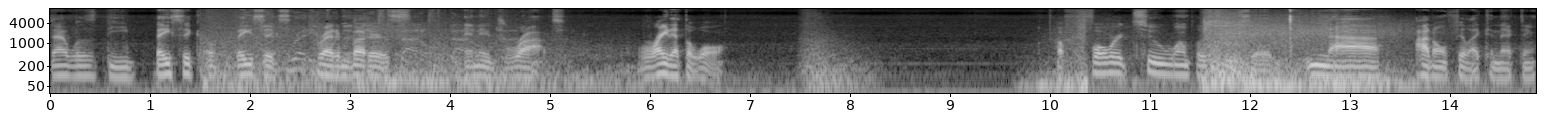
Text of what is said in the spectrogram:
That was the basic of basics, bread and butters, and it dropped right at the wall. A forward two, one plus two said, nah, I don't feel like connecting.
